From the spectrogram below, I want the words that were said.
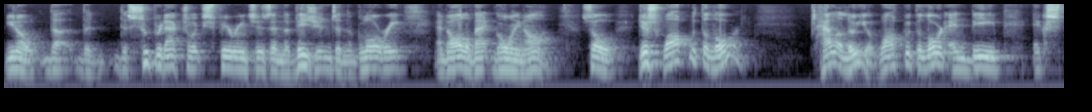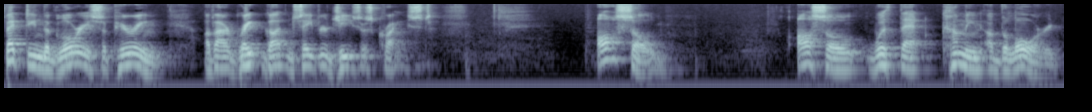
you know, the, the, the supernatural experiences and the visions and the glory and all of that going on. So just walk with the Lord. Hallelujah. Walk with the Lord and be expecting the glorious appearing of our great God and Savior Jesus Christ. Also, also with that coming of the Lord,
